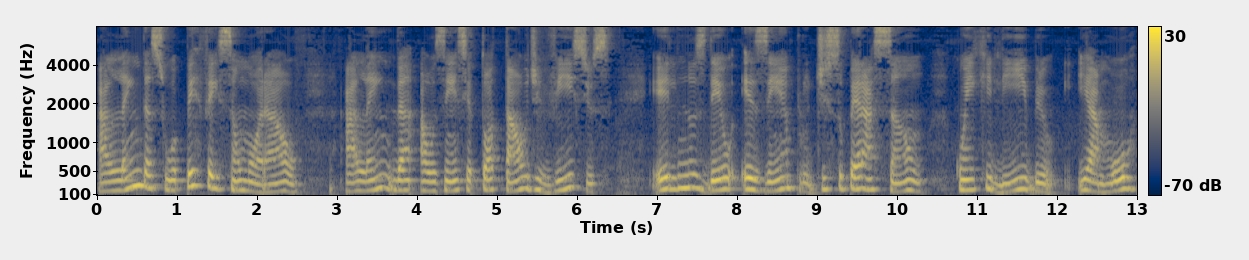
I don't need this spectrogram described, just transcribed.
além da sua perfeição moral, além da ausência total de vícios, ele nos deu exemplo de superação com equilíbrio e amor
